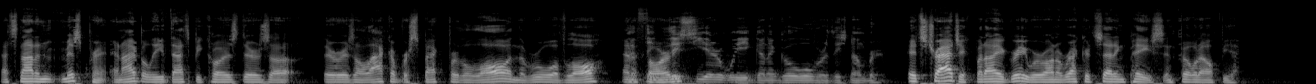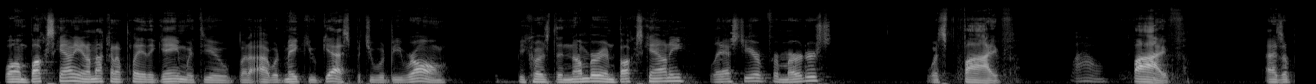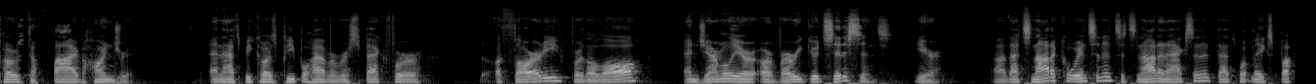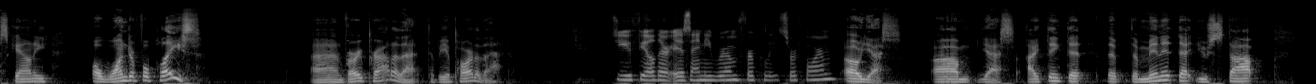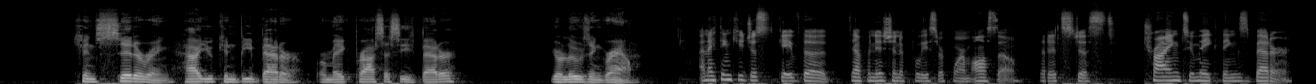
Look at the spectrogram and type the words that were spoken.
That's not a misprint, and I believe that's because there's a there is a lack of respect for the law and the rule of law and I authority. this year we're gonna go over this number. It's tragic, but I agree. We're on a record-setting pace in Philadelphia. Well, in Bucks County, and I'm not going to play the game with you, but I would make you guess, but you would be wrong because the number in Bucks County last year for murders was five. Wow. Five, as opposed to 500. And that's because people have a respect for authority, for the law, and generally are, are very good citizens here. Uh, that's not a coincidence. It's not an accident. That's what makes Bucks County a wonderful place. I'm very proud of that, to be a part of that. Do you feel there is any room for police reform? Oh yes, um, yes. I think that the the minute that you stop considering how you can be better or make processes better, you're losing ground. And I think you just gave the definition of police reform also, that it's just trying to make things better.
